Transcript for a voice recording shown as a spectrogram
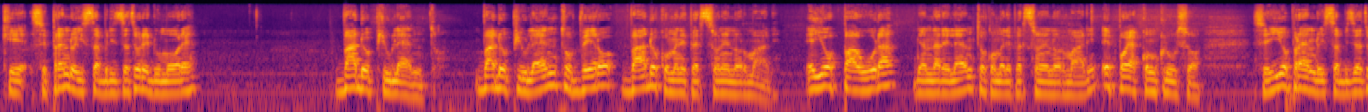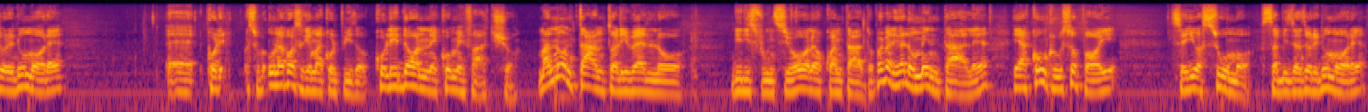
che se prendo gli stabilizzatori d'umore vado più lento. Vado più lento, ovvero vado come le persone normali. E io ho paura di andare lento come le persone normali. E poi ha concluso: se io prendo gli stabilizzatori d'umore, eh, le- una cosa che mi ha colpito, con le donne come faccio? Ma non tanto a livello di disfunzione o quant'altro, proprio a livello mentale. E ha concluso poi: se io assumo stabilizzatori d'umore,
